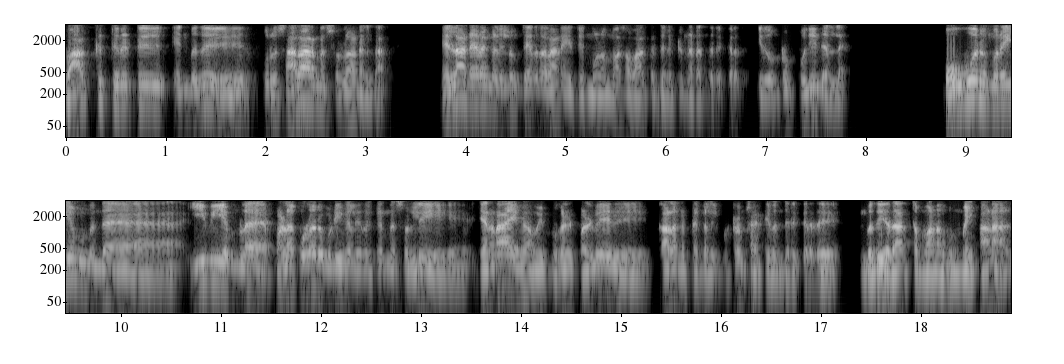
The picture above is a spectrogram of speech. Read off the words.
வாக்கு திருட்டு என்பது ஒரு சாதாரண சொல்லாடல் தான். எல்லா நேரங்களிலும் தேர்தல் ஆணையத்தின் மூலமாக வாக்கு திருட்டு நடந்திருக்கிறது. இது ஒன்றும் புதிதல்ல. ஒவ்வொரு முறையும் இந்த இவிஎம்ல பல குளறுபடிகள் இருக்குன்னு சொல்லி ஜனநாயக அமைப்புகள் பல்வேறு காலகட்டங்களில் குற்றம் சாட்டி வந்திருக்கிறது என்பது யதார்த்தமான உண்மை. ஆனால்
